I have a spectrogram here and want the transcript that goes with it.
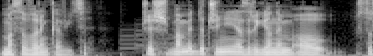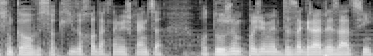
masowo rękawicy. Przecież mamy do czynienia z regionem o stosunkowo wysokich dochodach na mieszkańca, o dużym poziomie dezagraryzacji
